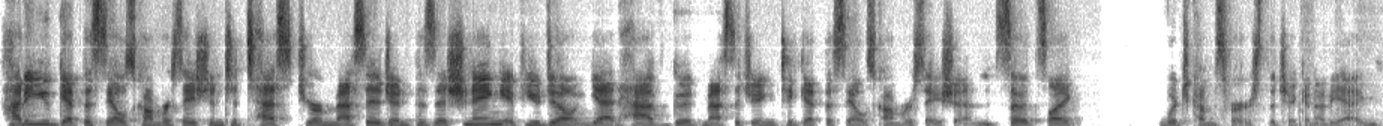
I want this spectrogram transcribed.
how do you get the sales conversation to test your message and positioning if you don't yet have good messaging to get the sales conversation? So it's like, which comes first, the chicken or the egg?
